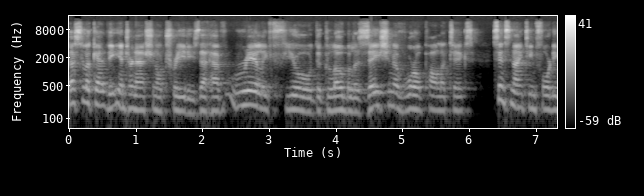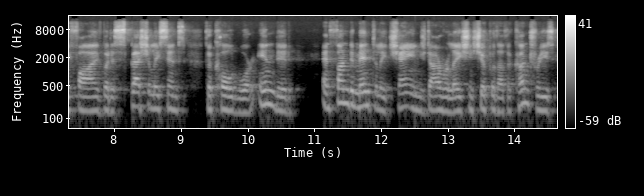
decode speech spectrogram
Let's look at the international treaties that have really fueled the globalization of world politics since 1945, but especially since the Cold War ended and fundamentally changed our relationship with other countries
